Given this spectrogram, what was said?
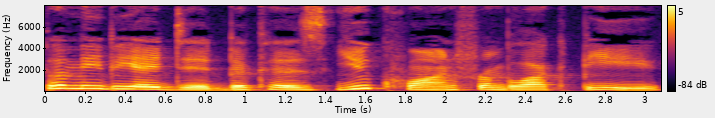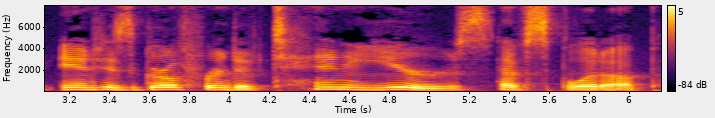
But maybe I did because Yukwon from Block B and his girlfriend of 10 years have split up.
